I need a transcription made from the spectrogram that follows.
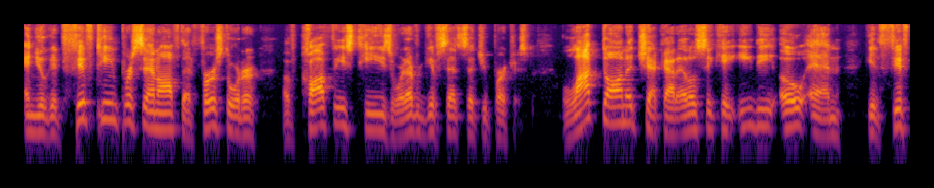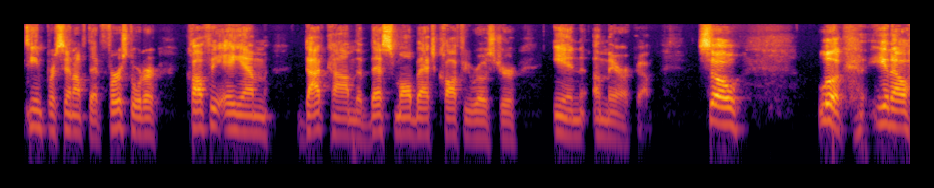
and you'll get 15% off that first order of coffees, teas, or whatever gift sets that you purchase. Locked on at checkout, L O C K E D O N, get 15% off that first order. Coffeeam.com, the best small batch coffee roaster in America. So, look, you know,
